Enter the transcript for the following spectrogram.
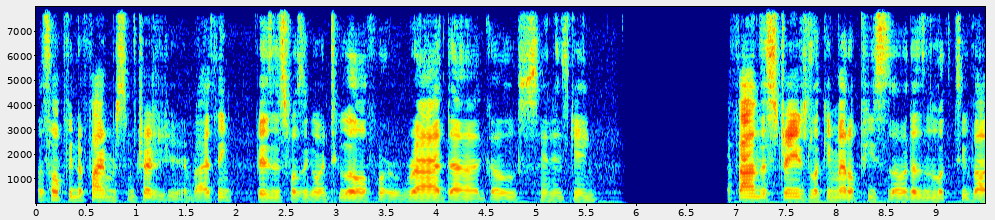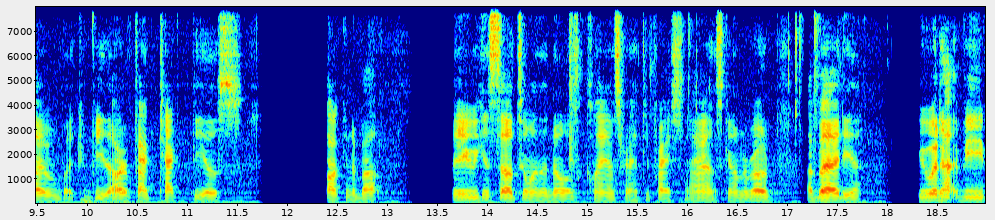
I was hoping to find some treasure here, but I think business wasn't going too well for Radagos uh, and his gang. I found this strange looking metal piece though. It doesn't look too valuable, but it could be the artifact Tactios talking about. Maybe we can sell it to one of the Noah's clans for a hefty price. Alright, let's get on the road. A bad idea. We would ha- be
